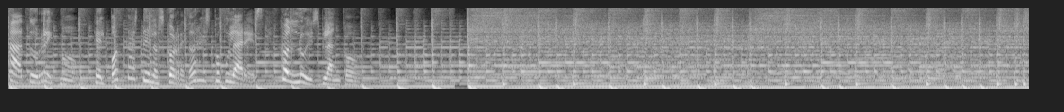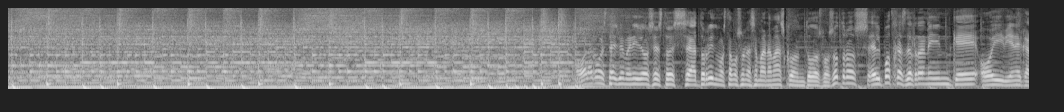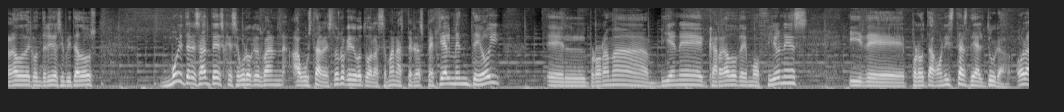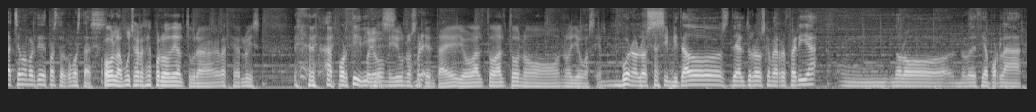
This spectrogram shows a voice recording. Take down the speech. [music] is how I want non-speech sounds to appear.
A tu ritmo, el podcast de los corredores populares con Luis Blanco. Estáis? Bienvenidos. Esto es A Tu. Estamos una semana más con todos vosotros. El podcast del running que hoy viene cargado de contenidos invitados muy interesantes que seguro que os van a gustar. Esto es lo que digo todas las semanas, pero especialmente hoy el programa viene cargado de emociones y de protagonistas de altura. Hola, Chema Martínez Pastor, ¿cómo estás? Hola, muchas gracias por lo de altura. Gracias, Luis. [laughs] Ah, por ti, Pues yo dices. mido unos Hombre, 70, ¿eh? Yo alto, alto no, no llego a ser. Bueno, los [laughs] invitados de altura a los que me refería mm, no, lo, no lo decía por la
